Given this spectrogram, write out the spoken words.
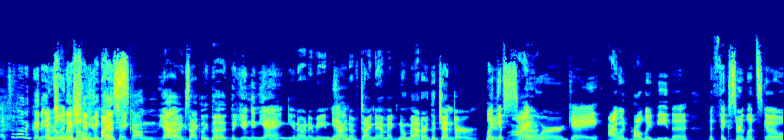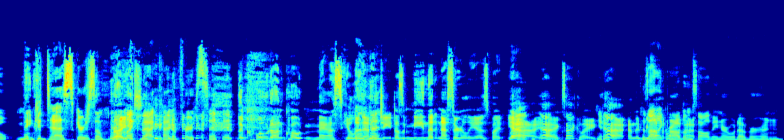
That's a lot of good I really don't know. intuition you because might take on yeah exactly the the yin and yang you know what i mean Yeah. kind of dynamic no matter the gender Like if It's- I were gay, I would probably be the the fixer. Let's go make a desk or something Right. like that kind of person. the quote unquote masculine energy it doesn't mean that it necessarily is but yeah Right. yeah exactly Yeah. yeah, and Because be I like problem solving or whatever, and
